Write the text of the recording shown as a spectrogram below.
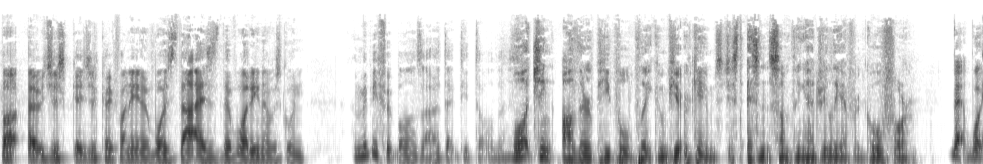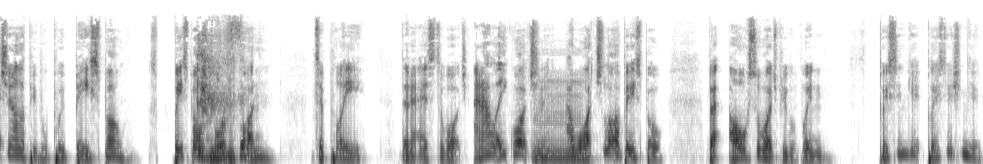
but it was just it was just quite funny, and it was that is the worry, I was going, maybe footballers are addicted to all this. Watching other people play computer games just isn't something I'd really ever go for. But watching other people play baseball, baseball's more fun to play than it is to watch. And I like watching it. I watch a lot of baseball, but I also watch people playing PlayStation, ga- PlayStation games.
